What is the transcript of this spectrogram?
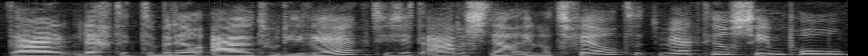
Daar legde ik de bril uit hoe die werkt. Die zit aardig in dat veld. Het werkt heel simpel.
